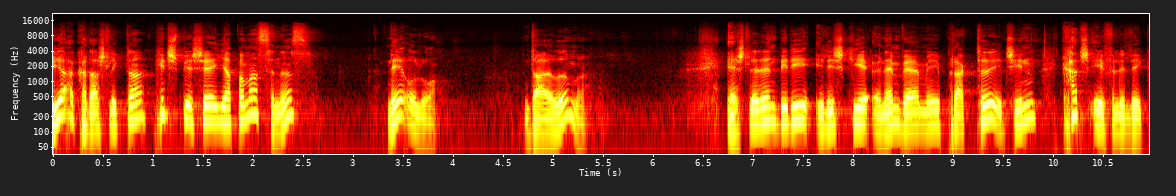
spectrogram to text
Bir arkadaşlıkta hiçbir şey yapamazsınız. Ne olur? Dağılır mı? Eşlerin biri ilişkiye önem vermeyi bıraktığı için kaç evlilik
